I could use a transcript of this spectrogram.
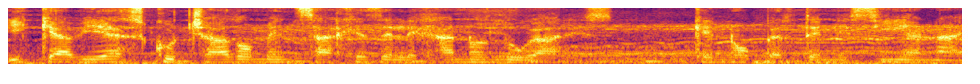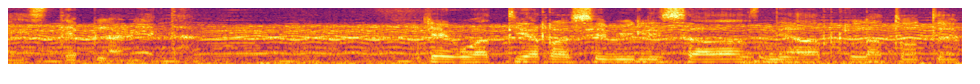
y que había escuchado mensajes de lejanos lugares que no pertenecían a este planeta. Llegó a tierras civilizadas Nyarlathotep,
